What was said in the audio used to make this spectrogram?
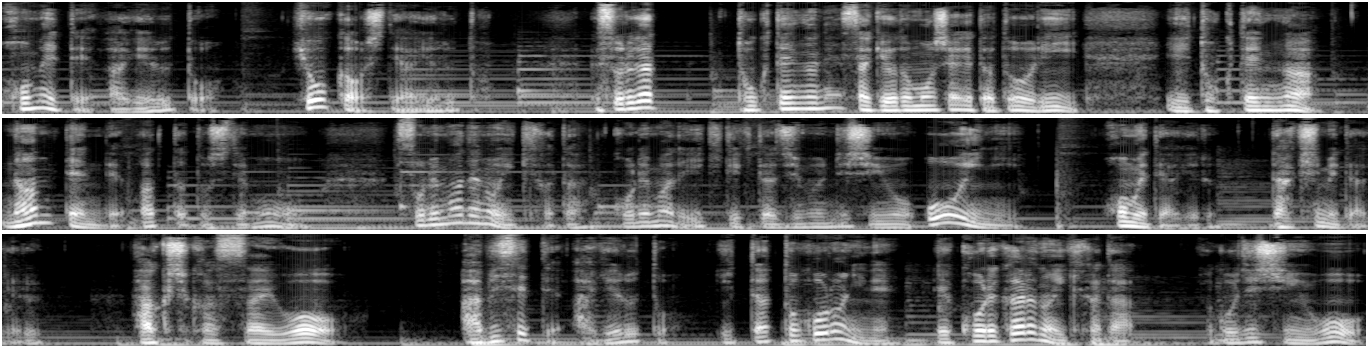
褒めてあげると、評価をしてあげると。それが得点がね、先ほど申し上げた通り、得点が何点であったとしても、それまでの生き方、これまで生きてきた自分自身を大いに褒めてあげる、抱きしめてあげる、拍手喝采を浴びせてあげるといったところにね、これからの生き方、ご自身を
